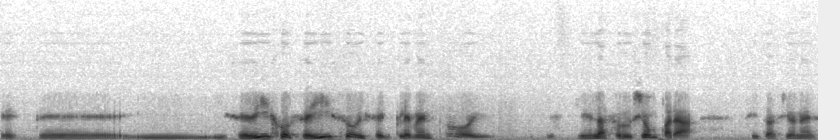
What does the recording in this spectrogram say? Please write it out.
Este, y, se dijo, se hizo y se implementó, y es la solución para situaciones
